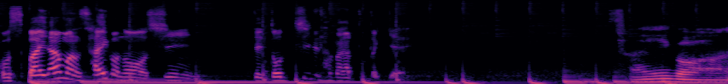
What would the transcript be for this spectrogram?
こうスパイダーマンの最後のシーンってどっちで戦っとったっけ最後は、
